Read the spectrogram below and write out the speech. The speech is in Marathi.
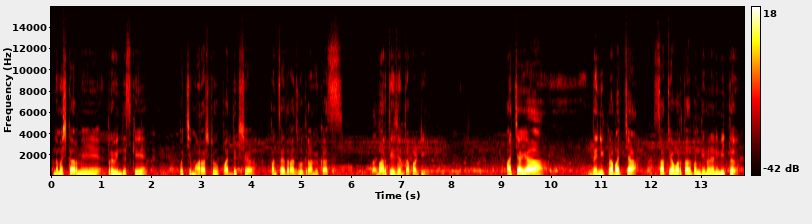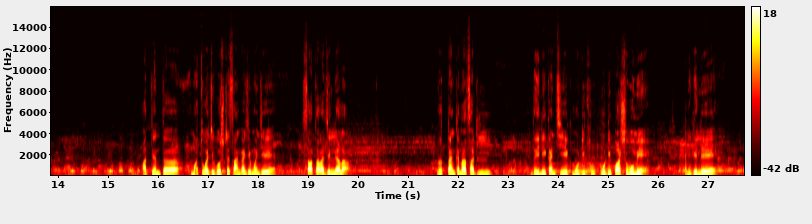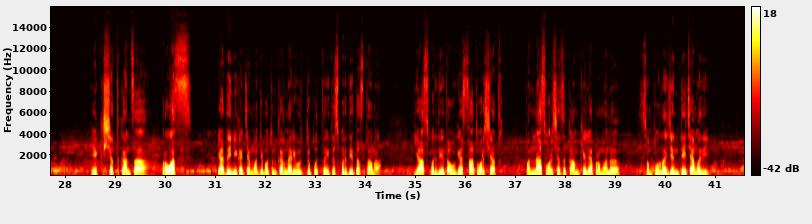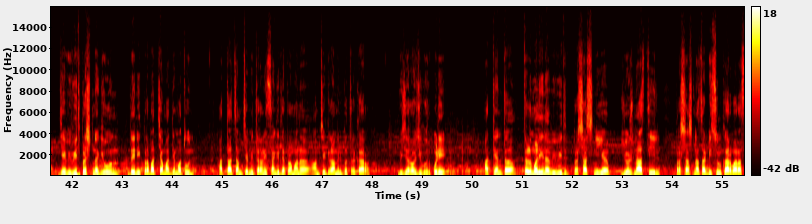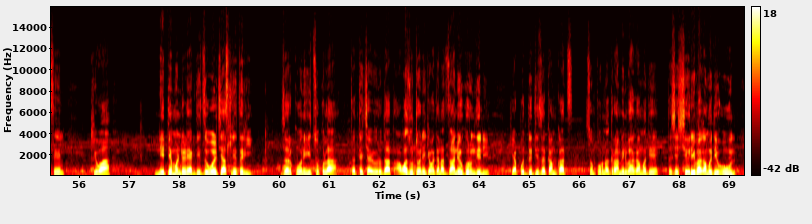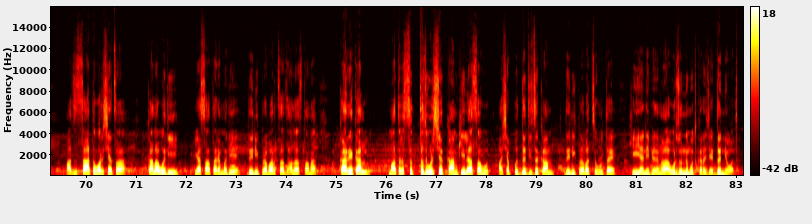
नमस्कार मी प्रवीण धसके पश्चिम महाराष्ट्र उपाध्यक्ष पंचायत राज व ग्रामविकास भारतीय जनता पार्टी. आजच्या या दैनिक प्रभातच्या सातव्या वर्तापन दिनानिमित्त अत्यंत महत्त्वाची गोष्ट सांगायची म्हणजे सातारा जिल्ह्याला वृत्तांकनासाठी दैनिकांची एक मोठी खूप मोठी पार्श्वभूमी आहे. आणि गेले एक शतकांचा प्रवास या दैनिकाच्या माध्यमातून करणारी वृत्तपत्र इथं स्पर्धेत असताना. या स्पर्धेत अवघ्या सात वर्षात पन्नास वर्षाचं काम केल्याप्रमाणे संपूर्ण जनतेच्यामध्ये जे विविध प्रश्न घेऊन दैनिक प्रभातच्या माध्यमातून आत्ताच आमच्या मित्रांनी सांगितल्याप्रमाणे आमचे ग्रामीण पत्रकार विजयरावजी घोरपडे अत्यंत तळमळीनं विविध प्रशासनीय योजना असतील प्रशासनाचा डिसूळ कारभार असेल किंवा नेते मंडळी अगदी जवळचे असले तरी जर कोणीही चुकला तर त्याच्या विरोधात आवाज उठवणे किंवा त्यांना जाणीव करून देणे या पद्धतीचं कामकाज संपूर्ण ग्रामीण भागामध्ये तसेच शहरी भागामध्ये होऊन आज सात वर्षाचा कालावधी या साताऱ्यामध्ये दैनिक प्रभारचा झाला असताना कार्यकाल मात्र सत्तर वर्ष काम केलं असावं अशा पद्धतीचं काम दैनिक प्रभातचं होत आहे. हे याने मला आवर्जून नमूद करायचे आहे. धन्यवाद.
